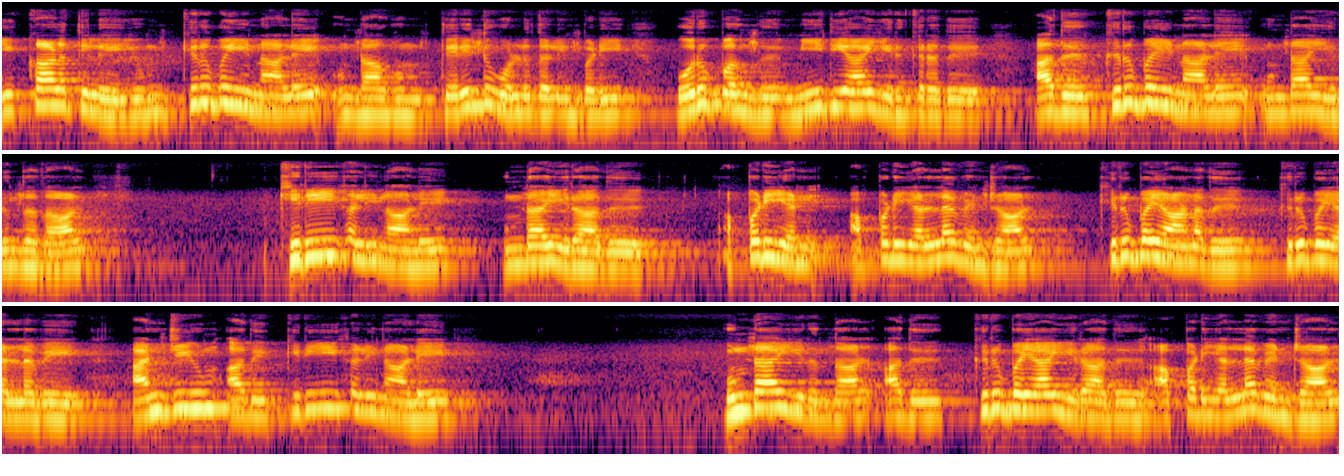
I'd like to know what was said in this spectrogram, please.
இக்காலத்திலேயும் கிருபையினாலே உண்டாகும் தெரிந்து கொள்ளுதலின்படி ஒரு பங்கு மீதியாய் இருக்கிறது அது கிருபையினாலே உண்டாயிருந்ததால் கிரிகளினாலே உண்டாயிராது. அப்படியன் அப்படியல்லவென்றால் கிருபையானது கிருபையல்லவே. அன்றியும் அது கிரியைகளினாலே உண்டாயிருந்தால் அது கிருபையாயிராது. அப்படியல்லவென்றால்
